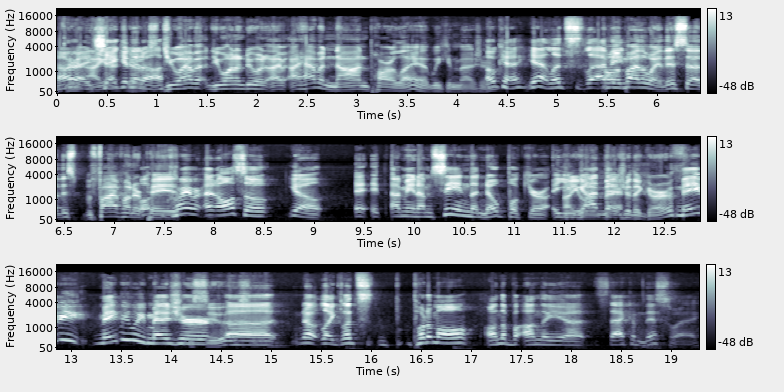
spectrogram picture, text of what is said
All right, I shaking it off. Do you have a, do you want to do it? I, I have a non parlay that we can measure. Okay, yeah, let's. I oh, mean, by the way, this uh, this 500 well, page. Kramer, and also, you know, it, it- I mean, I'm seeing the notebook you're you Oh, you got there. measure the girth? Maybe maybe we measure. You see this? Uh, no, like let's put them all on the on the uh, stack them this way,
